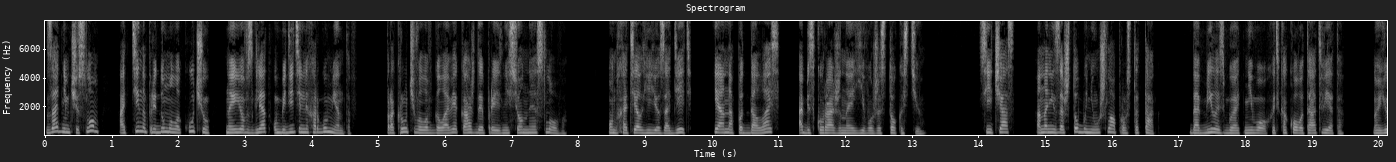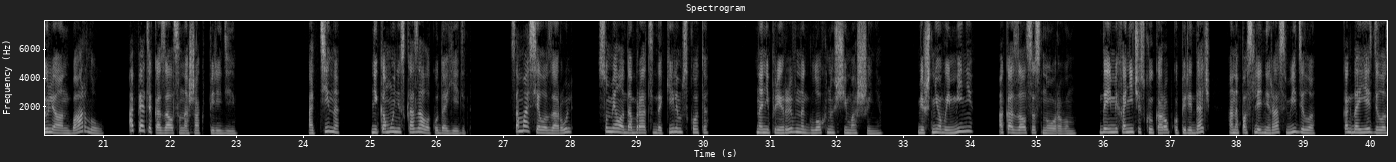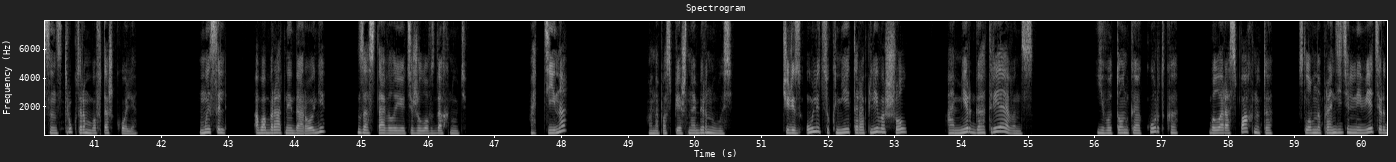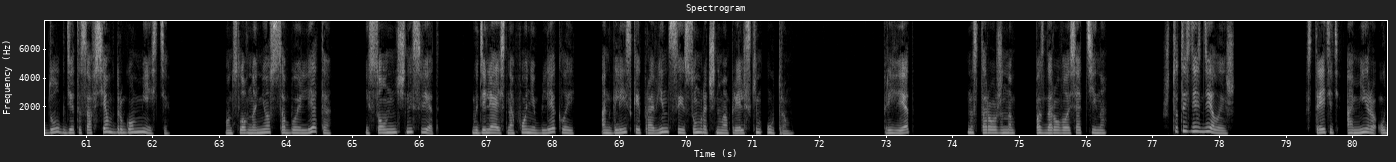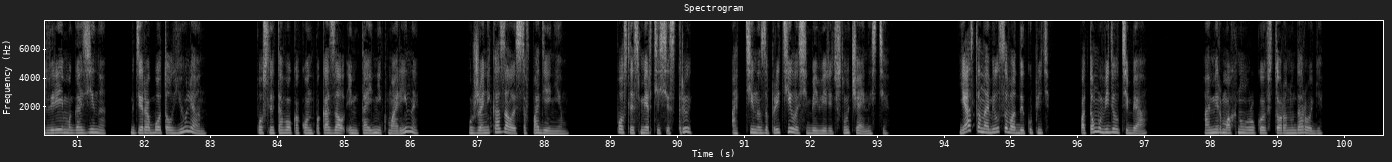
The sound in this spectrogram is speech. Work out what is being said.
Задним числом Аттина придумала кучу, на ее взгляд, убедительных аргументов, прокручивала в голове каждое произнесенное слово. Он хотел ее задеть, и она поддалась, обескураженная его жестокостью. Сейчас она ни за что бы не ушла просто так, добилась бы от него хоть какого-то ответа, но Юлиан Барлоу опять оказался на шаг впереди. А Тина никому не сказала, куда едет. Сама села за руль, сумела добраться до Килимскота на непрерывно глохнущей машине. Вишневый мини оказался с норовом, да и механическую коробку передач она последний раз видела, когда ездила с инструктором в автошколе. Мысль об обратной дороге заставила ее тяжело вздохнуть. «А Тина?» Она поспешно обернулась. Через улицу к ней торопливо шел Амир Гатри Эванс. Его тонкая куртка была распахнута, словно пронзительный ветер дул где-то совсем в другом месте. Он словно нес с собой лето и солнечный свет, выделяясь на фоне блеклой английской провинции сумрачным апрельским утром. «Привет», — настороженно поздоровалась Аттина. «Что ты здесь делаешь?» Встретить Амира у дверей магазина, где работал Юлиан, после того, как он показал им тайник Марины, уже не казалось совпадением. После смерти сестры Аттина запретила себе верить в случайности. Я остановился воды купить, потом увидел тебя. Амир махнул рукой в сторону дороги.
